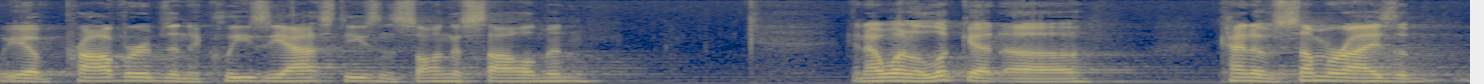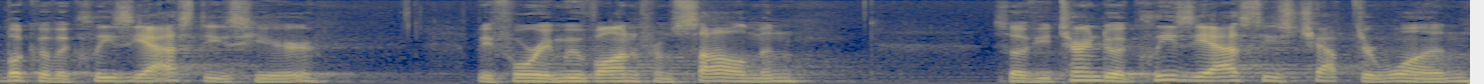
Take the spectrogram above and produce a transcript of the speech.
We have Proverbs and Ecclesiastes and Song of Solomon. And I want to look at, uh, kind of summarize the book of Ecclesiastes here before we move on from Solomon. So if you turn to Ecclesiastes chapter 1,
